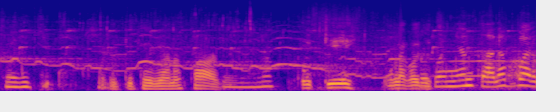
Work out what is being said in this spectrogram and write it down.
செதுக்கி. தேவையான பால். ஓகே நல்லா கொதிச்சு. கொஞ்சம் தலைப்பார்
